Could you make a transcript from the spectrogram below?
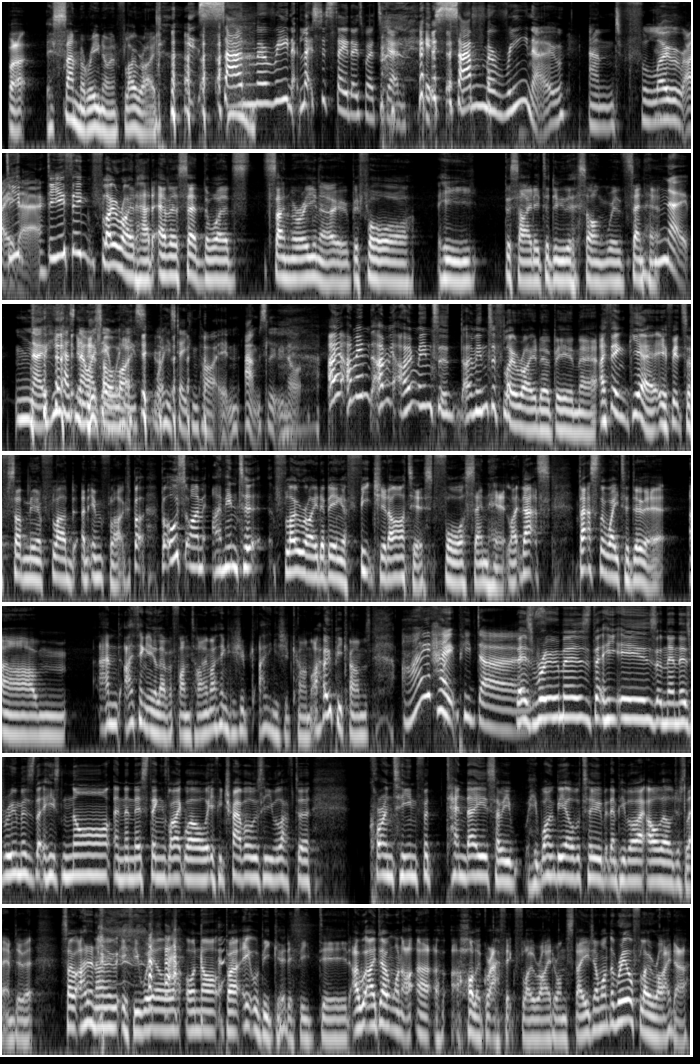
but it's San Marino and Flo Rida. it's San Marino. Let's just say those words again. It's San Marino and Flo Rida. do, you, do you think Flo Rida had ever said the words San Marino before he decided to do this song with Senhit? no, no, he has no idea what he's what he's taking part in. Absolutely not. I, I mean, I mean, I'm into, I'm into Flo Rida being there. I think, yeah, if it's a, suddenly a flood, an influx, but, but also I'm, I'm into Flo Rida being a featured artist for Senhit. Like that's, that's the way to do it. Um, and I think he'll have a fun time. I think he should. I think he should come. I hope he comes. I hope he does. There's rumors that he is, and then there's rumors that he's not, and then there's things like, well, if he travels, he will have to quarantine for 10 days so he he won't be able to but then people are like oh they'll just let him do it so i don't know if he will or not but it would be good if he did i, I don't want a, a, a holographic Flo Rida on stage i want the real Flo Rida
